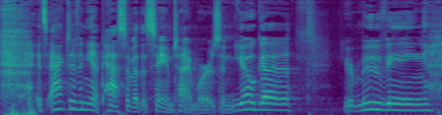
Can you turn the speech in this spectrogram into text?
it's active and yet passive at the same time. Whereas in yoga, you're moving.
